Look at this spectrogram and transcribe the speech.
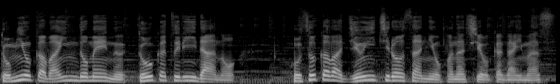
富岡ワインドメーヌ統括リーダーの細川純一郎さんにお話を伺います。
